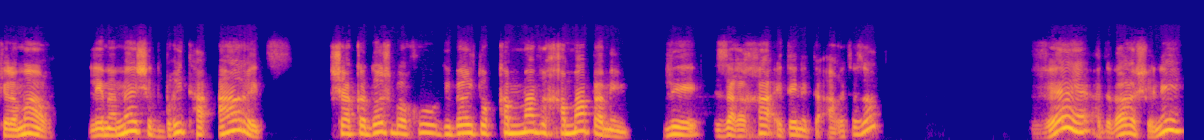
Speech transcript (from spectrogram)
כלומר, לממש את ברית הארץ שהקדוש ברוך הוא דיבר איתו כמה וכמה פעמים לזרעך אתן את הארץ הזאת. והדבר השני,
